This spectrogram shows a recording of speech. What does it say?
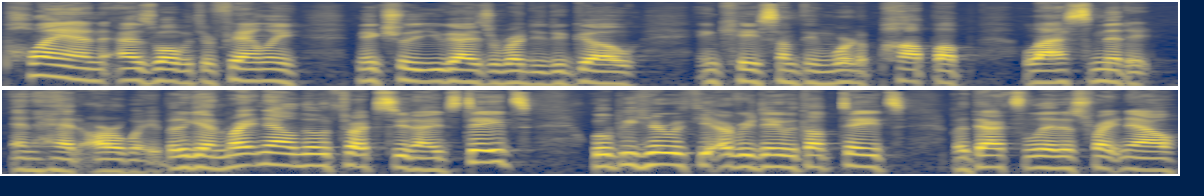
plan as well with your family. Make sure that you guys are ready to go in case something were to pop up last minute and head our way. But again, right now, no threats to the United States. We'll be here with you every day with updates, but that's the latest right now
